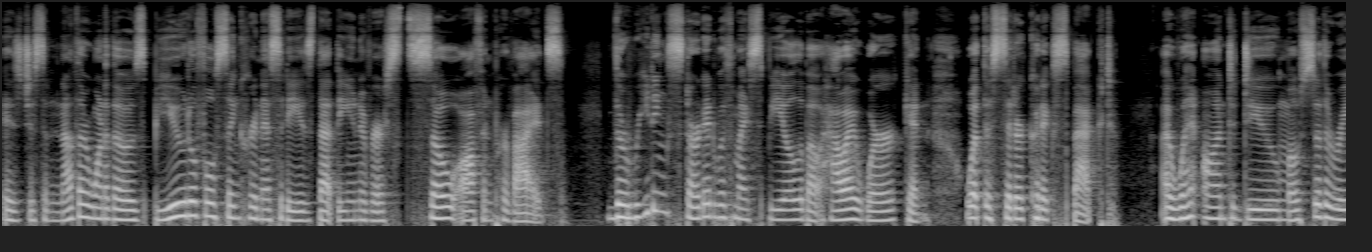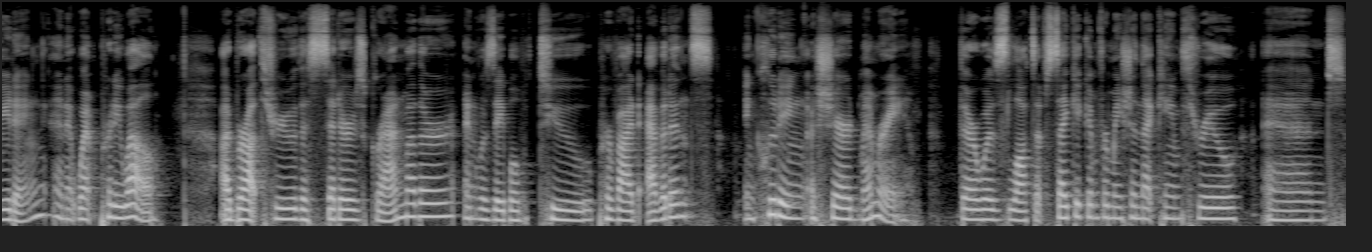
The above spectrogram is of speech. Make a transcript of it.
is just another one of those beautiful synchronicities that the universe so often provides. The reading started with my spiel about how I work and what the sitter could expect. I went on to do most of the reading and it went pretty well. I brought through the sitter's grandmother and was able to provide evidence, including a shared memory. There was lots of psychic information that came through, and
